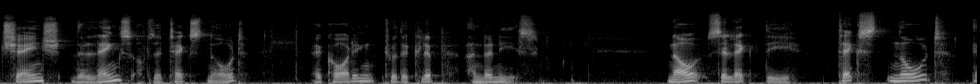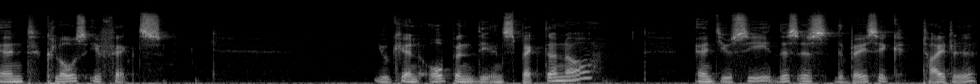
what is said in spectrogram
change the length of the text node according to the clip underneath. Now select the text node and close effects. You can open the inspector now and you see this is the basic title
